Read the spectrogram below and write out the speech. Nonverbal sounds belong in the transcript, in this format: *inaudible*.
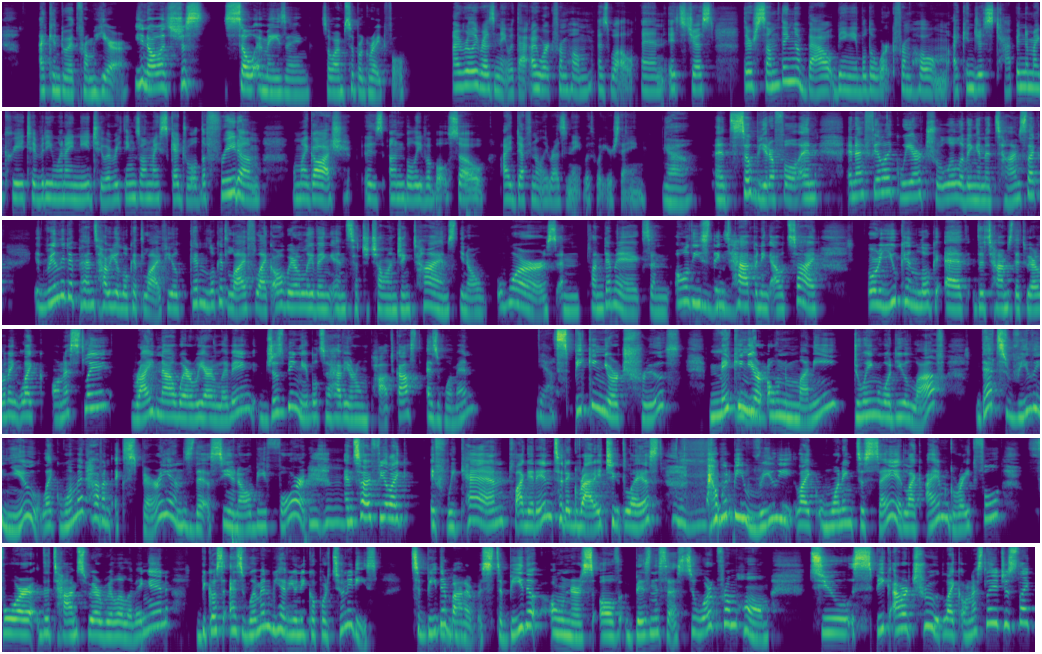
i can do it from here. You know it's just so amazing. So i'm super grateful I really resonate with that. I work from home as well. And it's just, there's something about being able to work from home. I can just tap into my creativity when I need to. Everything's on my schedule. The freedom, oh my gosh, is unbelievable. So I definitely resonate with what you're saying. Yeah. It's so beautiful. And and I feel like we are truly living in a times like it really depends how you look at life. You can look at life like, oh, we're living in such a challenging times, you know, wars and pandemics and all these mm-hmm. things happening outside. Or you can look at the times that we are living. Like, honestly, right now where we are living, just being able to have your own podcast as women, yeah, speaking your truth, making mm-hmm. your own money, doing what you love that's really new. Like women haven't experienced this, you know, before. Mm-hmm. And so I feel like if we can plug it into the gratitude list, mm-hmm. I would be really like wanting to say it. Like, I am grateful for the times we're really living in because as women, we have unique opportunities to be the mm-hmm. to be the owners of businesses, to work from home, to speak our truth. Like, honestly, just like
